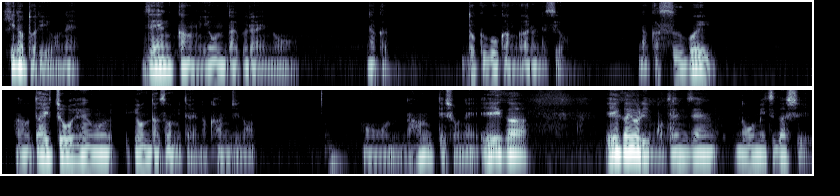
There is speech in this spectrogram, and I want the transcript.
火の鳥をね、全巻読んだぐらいの、なんか、読語感があるんですよ。なんかすごい、あの、大長編を読んだぞみたいな感じの、もう、なんでしょうね。映画、映画よりも全然濃密だし、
